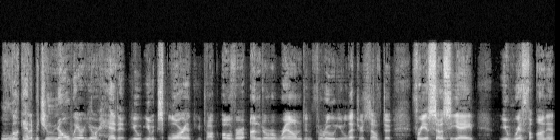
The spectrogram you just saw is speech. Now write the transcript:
look at it, but you know where you're headed. You you explore it. You talk over, under, around, and through. You let yourself to free associate. You riff on it,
